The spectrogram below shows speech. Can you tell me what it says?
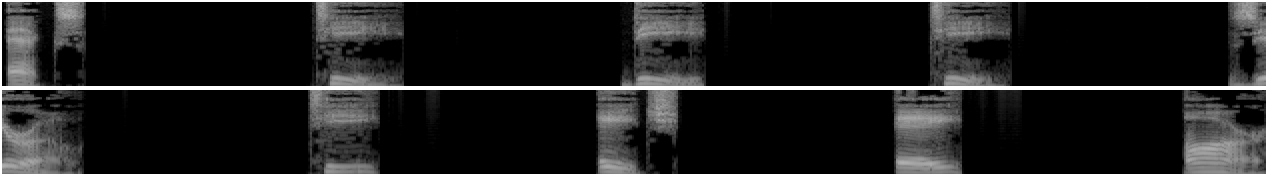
X T D T zero T H A R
